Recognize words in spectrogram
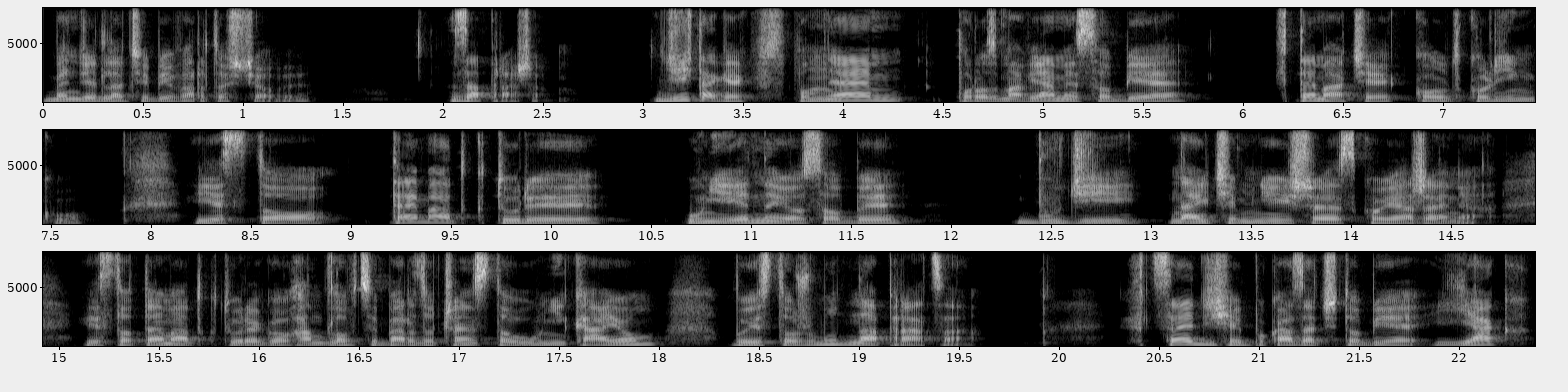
będzie dla Ciebie wartościowy. Zapraszam. Dziś, tak jak wspomniałem, porozmawiamy sobie w temacie cold callingu. Jest to temat, który u niejednej osoby budzi najciemniejsze skojarzenia. Jest to temat, którego handlowcy bardzo często unikają, bo jest to żmudna praca. Chcę dzisiaj pokazać Tobie, jak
